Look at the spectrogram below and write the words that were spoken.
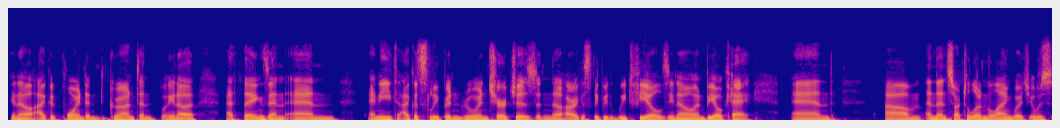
You know, I could point and grunt and you know at things and and and eat. I could sleep in ruined churches and uh, I could sleep in wheat fields, you know, and be okay. And um, and then start to learn the language. It was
